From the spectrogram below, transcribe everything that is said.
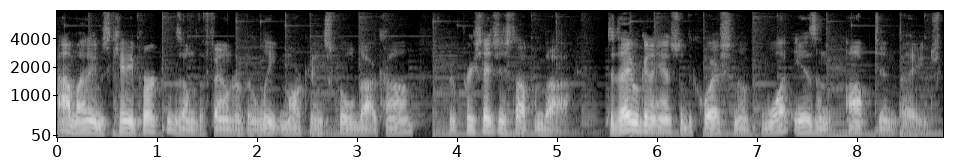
Hi, my name is Kenny Perkins. I'm the founder of EliteMarketingSchool.com. We appreciate you stopping by. Today we're going to answer the question of what is an opt-in page.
